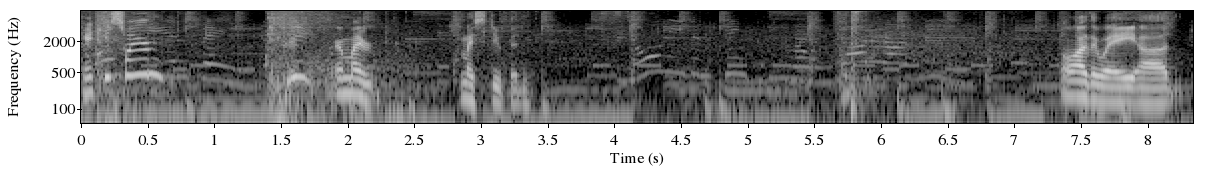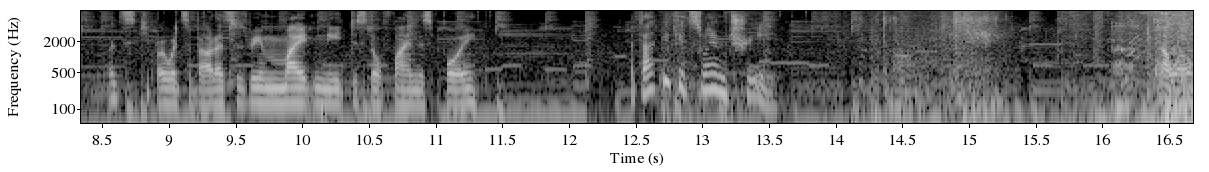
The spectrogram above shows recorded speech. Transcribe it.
Can't you swim? Or am I, am I stupid? Well, either way, uh, let's keep our wits about us, as we might need to still find this boy. I thought we could swim tree. Oh well.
